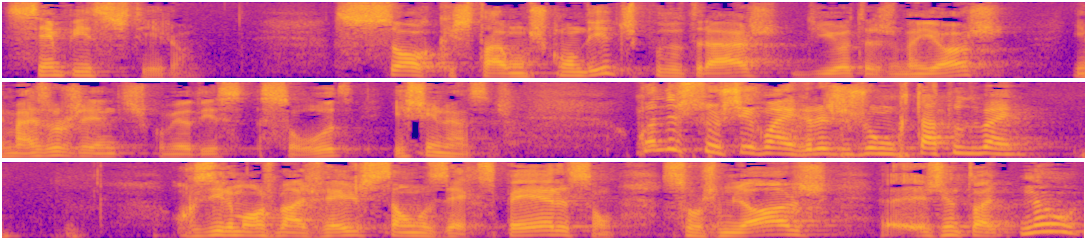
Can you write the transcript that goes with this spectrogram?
sempre existiram, só que estavam escondidos por detrás de outras maiores e mais urgentes, como eu disse, a saúde e as finanças. Quando as pessoas chegam à igreja, julgam que está tudo bem. Os irmãos mais velhos são os experts, são, são os melhores. A gente olha. Não.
